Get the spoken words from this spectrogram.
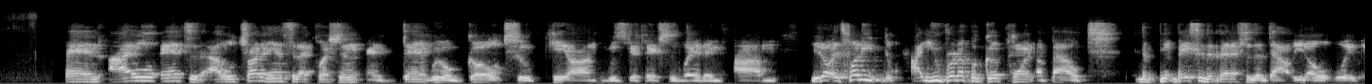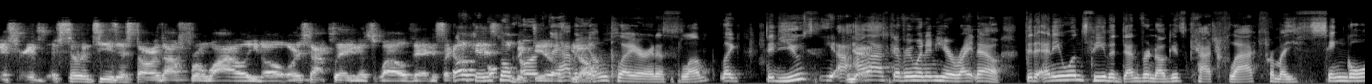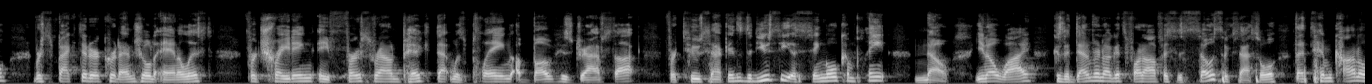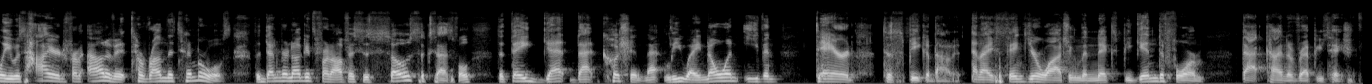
And I will answer. I will try to answer that question, and then we will go to Keon, who's patiently waiting. Um, you know, it's funny. You brought up a good point about the, basically the benefit of the doubt. You know, if, if, if certain teams their stars out for a while, you know, or it's not playing as well, then it's like okay, it's no big or deal. They have a know? young player in a slump. Like, did you see? I'll ask everyone in here right now. Did anyone see the Denver Nuggets catch flack from a single respected or credentialed analyst for trading a first round pick that was playing above his draft stock for two seconds. Did you see a single complaint? No. You know why? Because the Denver Nuggets front office is so successful that Tim Connolly was hired from out of it to run the Timberwolves. The Denver Nuggets front office is so successful that they get that cushion, that leeway. No one even dared to speak about it. And I think you're watching the Knicks begin to form that kind of reputation.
